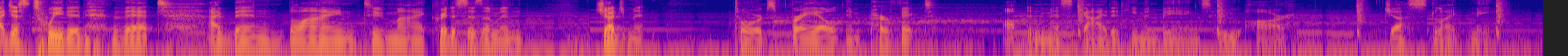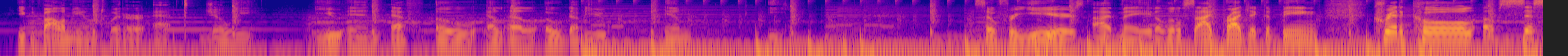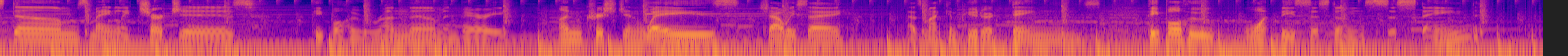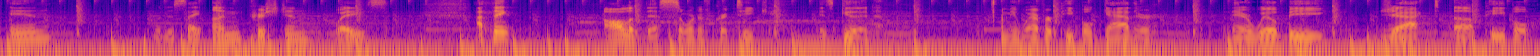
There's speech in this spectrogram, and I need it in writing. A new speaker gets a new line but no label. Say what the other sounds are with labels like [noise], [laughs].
I just tweeted that I've been blind to my criticism and judgment towards frail, imperfect, often misguided human beings who are just like me. You can follow me on Twitter at Joey U N F O L L O W M E. So, for years, I've made a little side project of being critical of systems, mainly churches, people who run them in very unchristian ways, shall we say, as my computer dings. People who want these systems sustained in, we'll just say, unchristian ways. I think all of this sort of critique is good. I mean, wherever people gather, there will be jacked up people.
